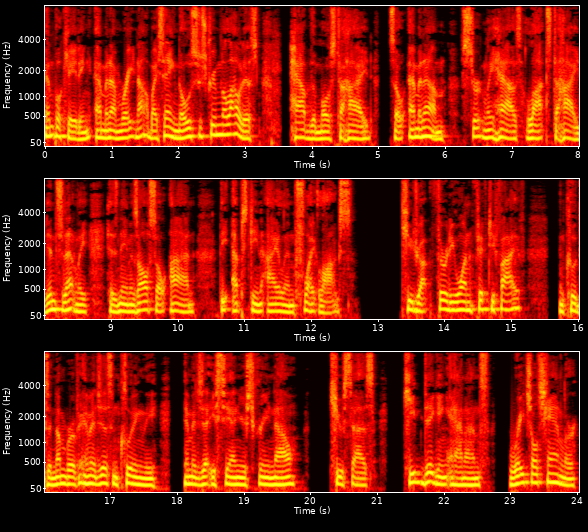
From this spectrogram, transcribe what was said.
implicating Eminem right now by saying those who scream the loudest have the most to hide. So Eminem certainly has lots to hide. Incidentally, his name is also on the Epstein Island flight logs. Q drop 3155 includes a number of images, including the image that you see on your screen now. Q says, keep digging, Anons. Rachel Chandler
